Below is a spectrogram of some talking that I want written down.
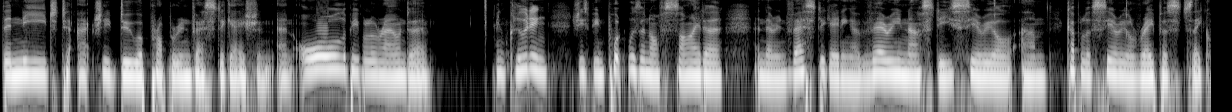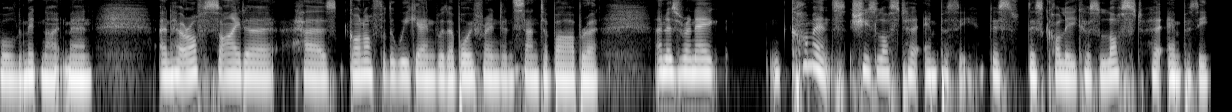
the need to actually do a proper investigation. And all the people around her including she's been put with an offsider and they're investigating a very nasty serial um, couple of serial rapists they call the midnight men. And her offsider has gone off for the weekend with her boyfriend in santa barbara. And as renee comments she's lost her empathy. This this colleague has lost her empathy.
